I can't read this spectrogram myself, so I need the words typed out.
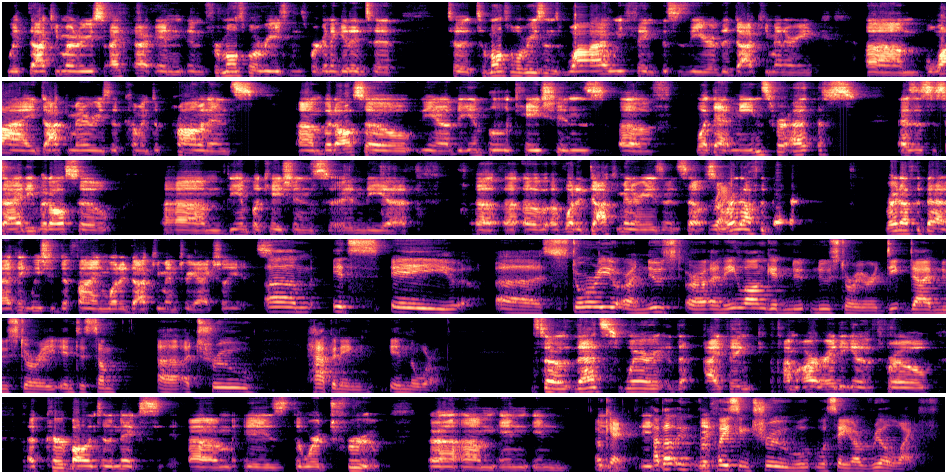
with documentaries. I, I, and, and for multiple reasons. We're going to get into to, to multiple reasons why we think this is the year of the documentary um, why documentaries have come into prominence um, but also you know the implications of what that means for us as a society but also um, the implications in the uh, uh, of, of what a documentary is in itself. So right, right off the bat right off the bat, I think we should define what a documentary actually is. Um, it's a, a story or a news or an elongated news story or a deep dive news story into some uh, a true happening in the world. So that's where the, I think I'm already going to throw a curveball into the mix. Um, is the word true? Uh, um, in in okay. How about in replacing true? We'll, we'll say a real life.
